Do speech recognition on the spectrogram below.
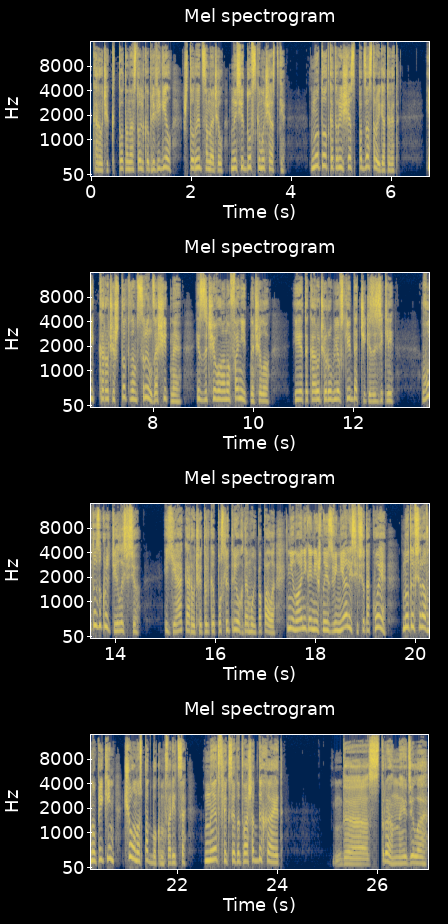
Короче, кто-то настолько прифигел, что рыться начал на Седовском участке. Ну, тот, который сейчас под застрой готовят. И, короче, что-то там срыл защитное, из-за чего оно фонить начало. И это, короче, рублевские датчики засекли. Вот и закрутилось все. Я, короче, только после трех домой попала. Не, ну они, конечно, извинялись и все такое, но ты все равно прикинь, что у нас под боком творится. Нетфликс этот ваш отдыхает». «Да, странные дела»,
